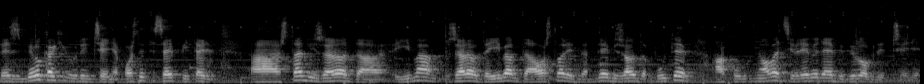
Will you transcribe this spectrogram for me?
bez bilo kakvih ograničenja postavite sebi pitanje a, šta bih želeo da imam, želeo da imam, da ostvarim, da, gde bih želeo da putujem, ako novac i vreme ne bi bilo ograničenje.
